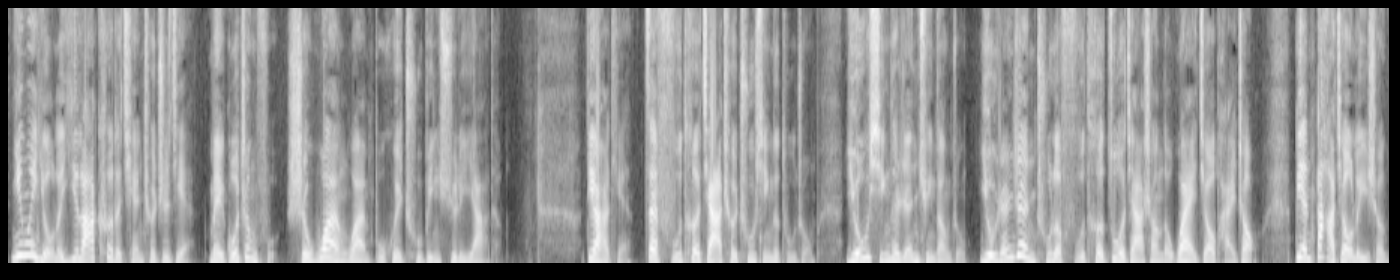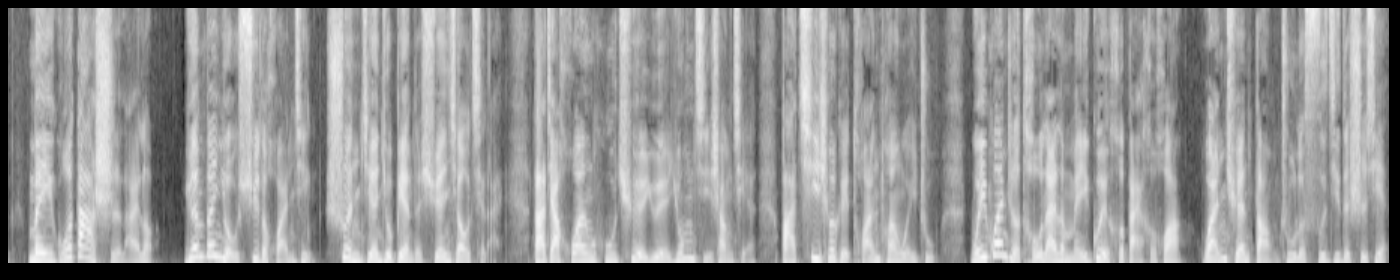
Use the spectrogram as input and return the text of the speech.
因为有了伊拉克的前车之鉴，美国政府是万万不会出兵叙利亚的。第二天，在福特驾车出行的途中，游行的人群当中，有人认出了福特座驾上的外交牌照，便大叫了一声：“美国大使来了！”原本有序的环境瞬间就变得喧嚣起来，大家欢呼雀跃，拥挤上前，把汽车给团团围住。围观者投来了玫瑰和百合花，完全挡住了司机的视线。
